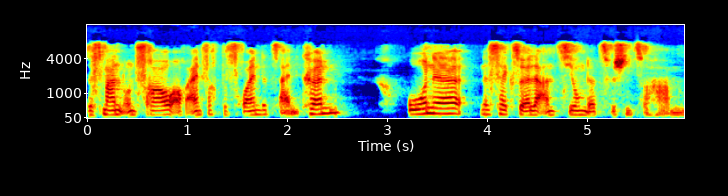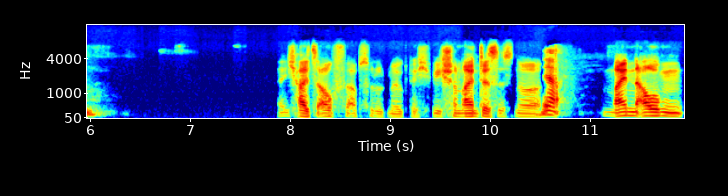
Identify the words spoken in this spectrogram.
dass Mann und Frau auch einfach befreundet sein können, ohne eine sexuelle Anziehung dazwischen zu haben. Ich halte es auch für absolut möglich. Wie ich schon meinte, es ist nur ja. meinen Augen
